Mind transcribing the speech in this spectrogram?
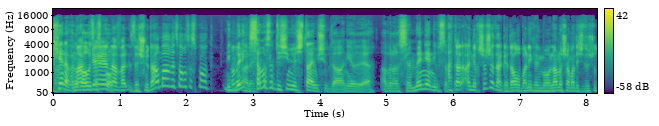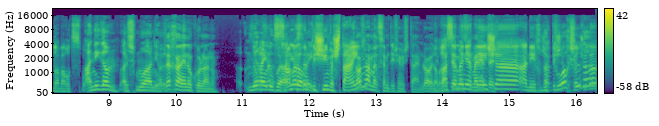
כן, אבל לא בערוץ כן, הספורט. אבל זה שודר בארץ בערוץ הספורט? נדמה לא לי. סמרסלם 92 שודר, אני יודע. אבל רסלמניה אני. אתה- אני חושב שזה אגדה אורבנית, אני מעולם לא שמעתי שזה שודר בערוץ הספורט. אני גם, על שמועה אני אז הולך. איך ראינו כולנו? מי ראינו כבר? אני לא סמרסלם ראיתי. 92? לא סמרסלם 92, לא, לא, דיברתי על רסלמניה רסלמניה 9, אני חשבתי בטוח שזה שודר?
